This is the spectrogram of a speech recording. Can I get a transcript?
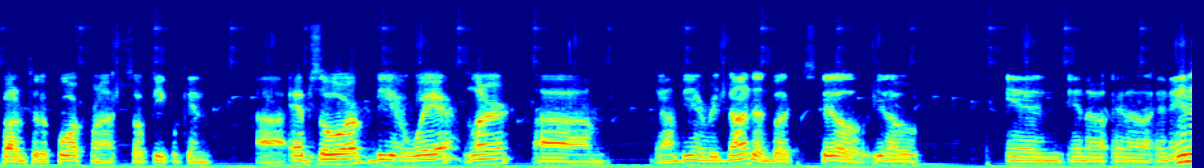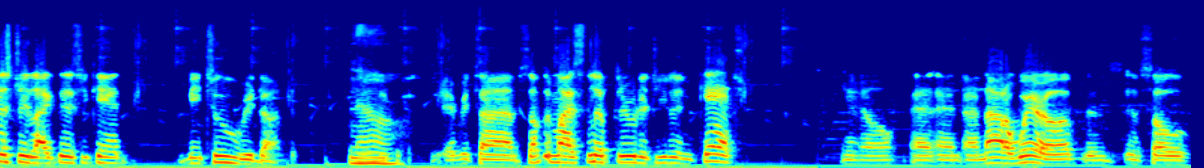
brought them to the forefront, so people can uh, absorb, be aware, learn. Um, you know, I'm being redundant, but still, you know, in in a in a an industry like this, you can't be too redundant. No. Every time something might slip through that you didn't catch, you know, and, and are not aware of, and, and so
